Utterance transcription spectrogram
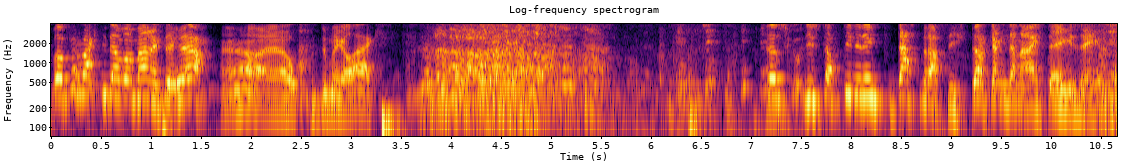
Wat verwacht hij dan van mij? Ik zeg, ja, ja, ja doe me gelijk. Die stapt in en denkt, dat is een racist. Daar kan ik dan nice tegen zeggen.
